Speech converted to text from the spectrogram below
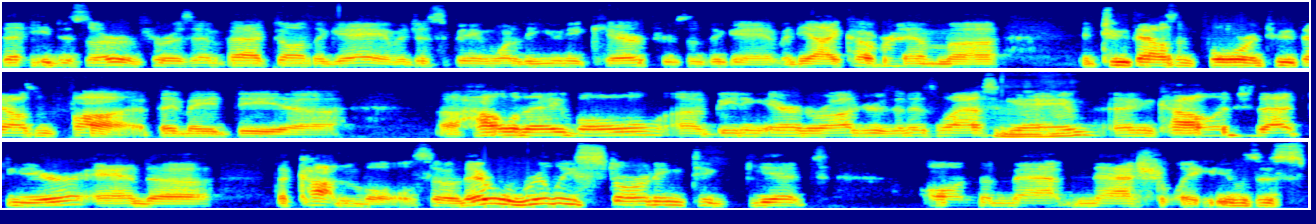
that he deserves for his impact on the game and just being one of the unique characters of the game. And yeah, I covered him uh, in 2004 and 2005. They made the uh, a Holiday Bowl, uh, beating Aaron Rodgers in his last mm-hmm. game in college that year, and uh, the Cotton Bowl. So they were really starting to get on the map nationally. It was his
